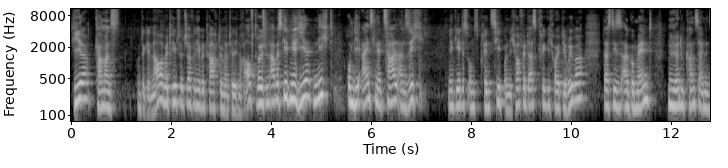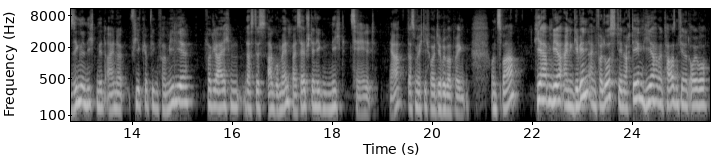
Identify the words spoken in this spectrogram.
hier kann man es unter genauer betriebswirtschaftlicher Betrachtung natürlich noch aufdröseln, aber es geht mir hier nicht um die einzelne Zahl an sich, mir geht es ums Prinzip und ich hoffe, das kriege ich heute rüber, dass dieses Argument, naja, du kannst ja einen Single nicht mit einer vierköpfigen Familie vergleichen, dass das Argument bei Selbstständigen nicht zählt. Ja, das möchte ich heute rüberbringen. Und zwar hier haben wir einen Gewinn, einen Verlust, je nachdem. Hier haben wir 1400 Euro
